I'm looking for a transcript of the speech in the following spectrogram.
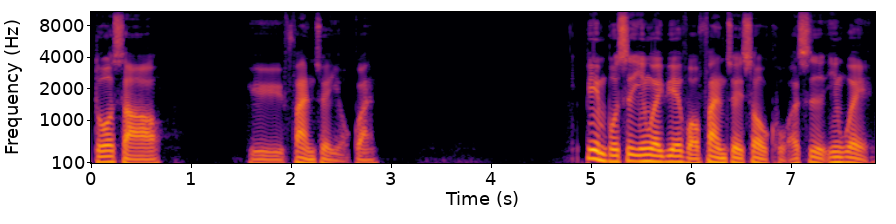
多少与犯罪有关，并不是因为约伯犯罪受苦，而是因为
